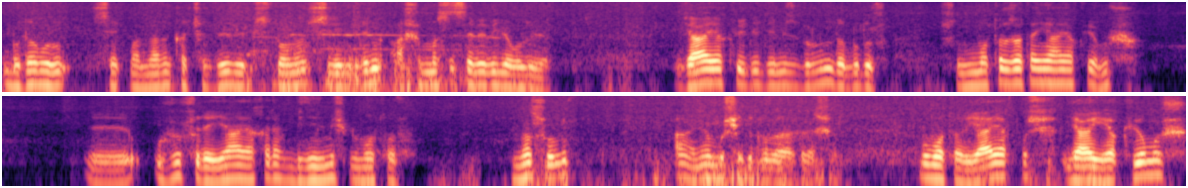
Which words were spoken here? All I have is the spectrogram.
Bu da bu sekmanların kaçırdığı ve pistonun silindirin aşınması sebebiyle oluyor. Yağ yakıyor dediğimiz durum da budur. Şimdi motor zaten yağ yakıyormuş. Ee, uzun süre yağ yakarak binilmiş bir motor. Nasıl olur? Aynen bu şekilde olur arkadaşlar. Bu motor yağ yakmış, yağ yakıyormuş.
